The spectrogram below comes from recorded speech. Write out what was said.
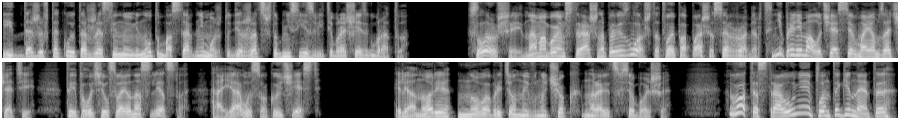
И даже в такую торжественную минуту бастард не может удержаться, чтобы не съязвить, обращаясь к брату. «Слушай, нам обоим страшно повезло, что твой папаша, сэр Роберт, не принимал участия в моем зачатии. Ты получил свое наследство, а я высокую честь». Элеоноре новообретенный внучок нравится все больше. «Вот остроумие Плантагенета.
